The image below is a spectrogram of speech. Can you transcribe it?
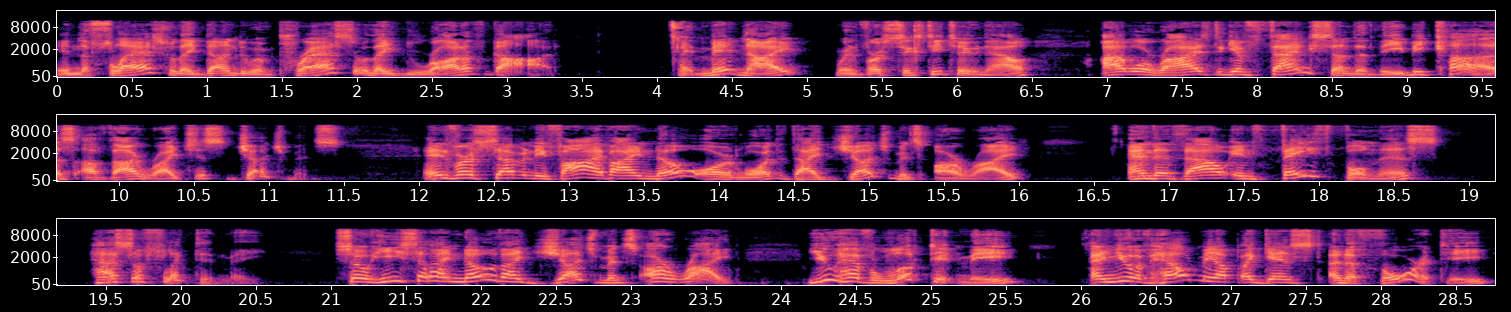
in the flesh? Were they done to impress? Or were they wrought of God? At midnight, we're in verse 62 now, I will rise to give thanks unto thee because of thy righteous judgments. In verse 75, I know, O Lord, that thy judgments are right, and that thou in faithfulness hast afflicted me. So he said, I know thy judgments are right. You have looked at me, and you have held me up against an authority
